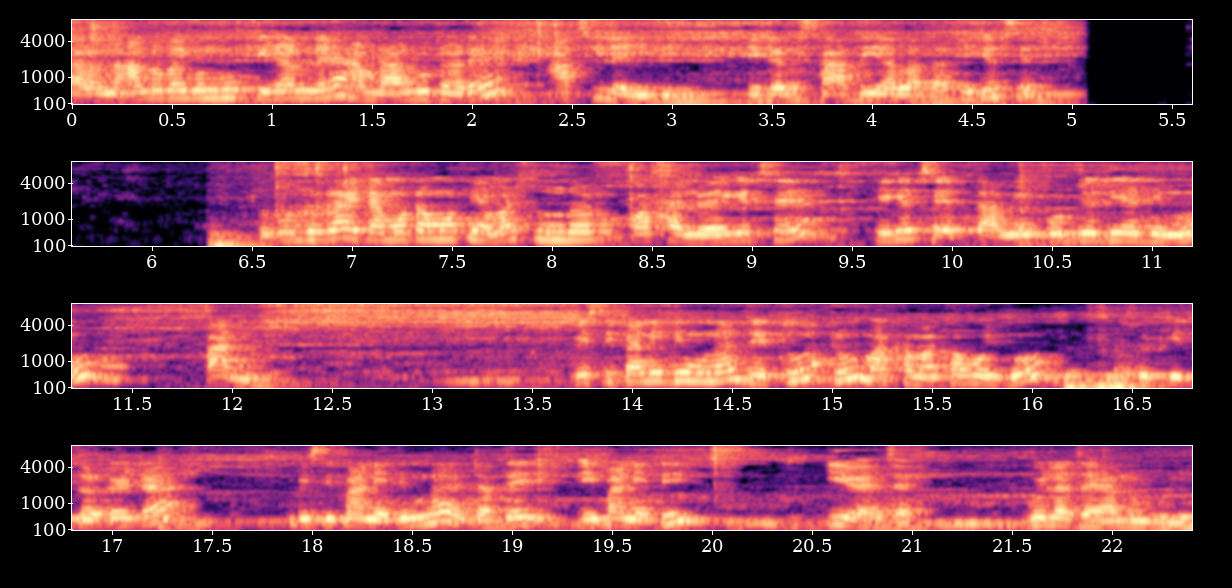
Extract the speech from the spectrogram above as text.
কারণ আলু বাইগুন ভুক্তি রানলে আমরা আলুটারে আঁচিলাই দিই, এটার স্বাদই আলাদা, ঠিক আছে? তো বন্ধুরা, এটা মোটামুটি আমার সুন্দর কষা লয়ে গেছে, ঠিক আছে? তো আমি পর্যায়ে দিয়ে দিব পানি। বেশি পানি দিব না, যেহেতু একটু মাখা মাখা হইব সুটকির তরকারিটা, বেশি পানি দিব না, যাতে এই পানিতেই ই হয়ে যায়? গলা যায় আলুগুলি।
